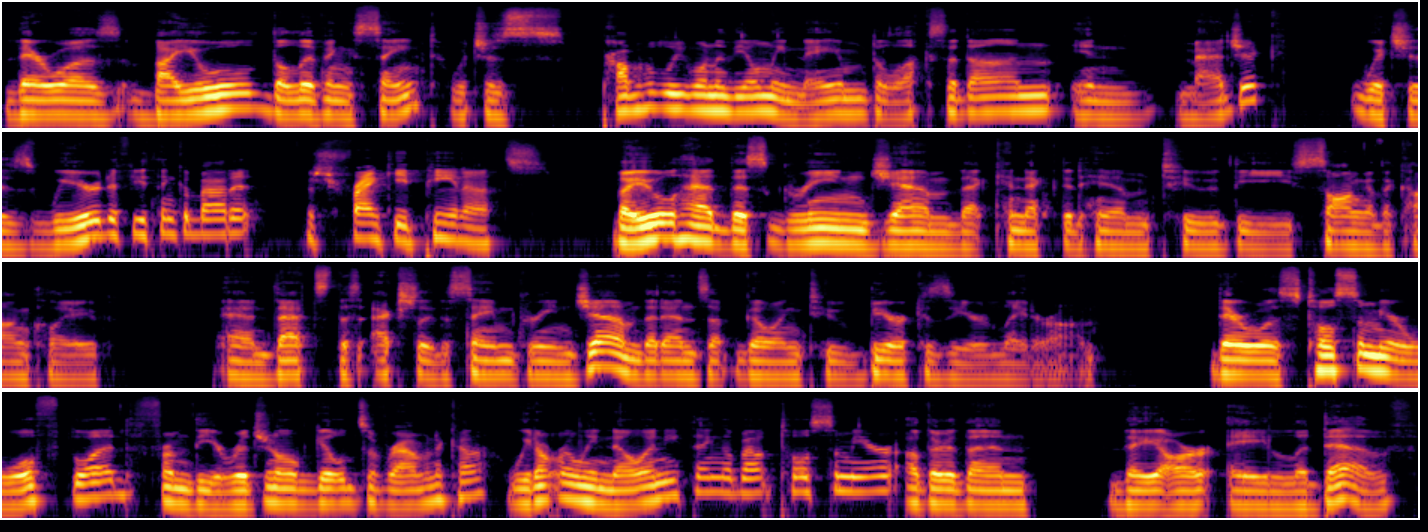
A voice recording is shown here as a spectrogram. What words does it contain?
There was Baiul, the Living Saint, which is probably one of the only named Loxodon in Magic, which is weird if you think about it. There's Frankie Peanuts. Baiul had this green gem that connected him to the Song of the Conclave, and that's the, actually the same green gem that ends up going to Biracazir later on. There was Tolsimir Wolfblood from the original Guilds of Ravnica. We don't really know anything about Tolsimir other than they are a Ledev,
